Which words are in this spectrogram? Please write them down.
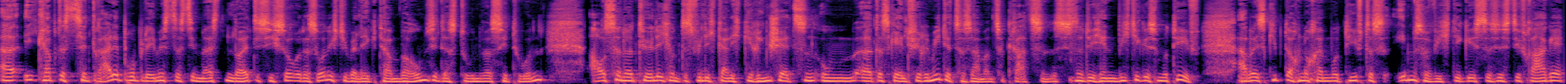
äh, ich glaube, das zentrale Problem ist, dass die meisten Leute sich so oder so nicht überlegt haben, warum sie das tun, was sie tun. Außer natürlich, und das will ich gar nicht gering schätzen, um äh, das Geld für ihre Miete zusammenzukratzen. Das ist natürlich ein wichtiges Motiv. Aber es gibt auch noch ein Motiv, das ebenso wichtig ist. Das ist die Frage,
